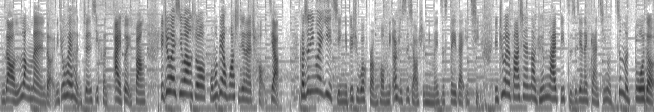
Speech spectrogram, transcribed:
你知道浪漫的，你就会很珍惜、很爱对方，你就会。希望说我们不要花时间来吵架，可是因为疫情，你必须 work from home，你二十四小时你们一直 stay 在一起，你就会发现到原来彼此之间的感情有这么多的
